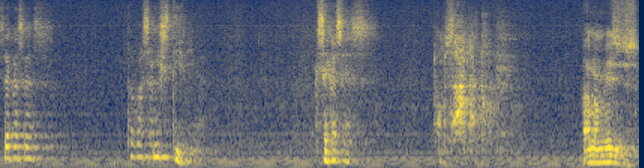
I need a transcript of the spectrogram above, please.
Ξέχασες; Τα βασανιστήρια. Ξέχασες τον θάνατο. Αν νομίζεις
